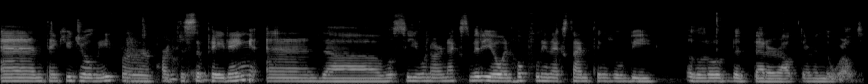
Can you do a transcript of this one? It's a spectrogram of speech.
And thank you, Jolie, for participating. And uh, we'll see you in our next video. And hopefully, next time things will be a little bit better out there in the world.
